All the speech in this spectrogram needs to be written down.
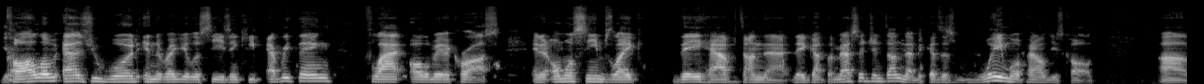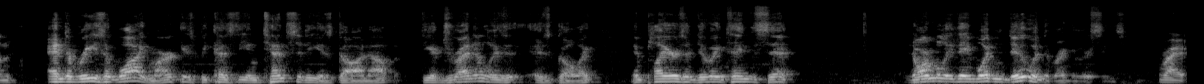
Yeah. Call them as you would in the regular season. Keep everything flat all the way across, and it almost seems like they have done that. They got the message and done that because there's way more penalties called. Um, And the reason why, Mark, is because the intensity has gone up, the adrenaline is, is going, and players are doing things that normally they wouldn't do in the regular season. right.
